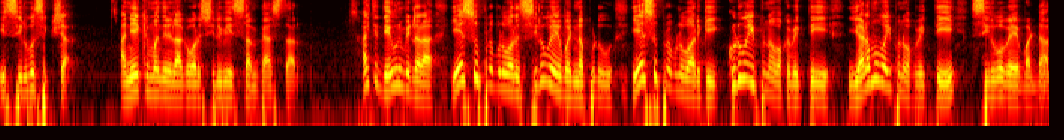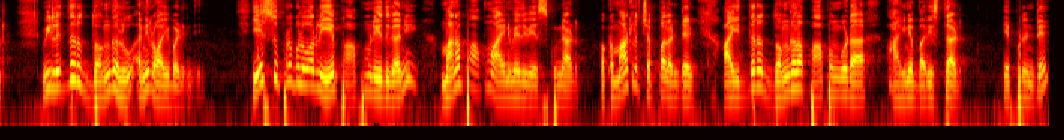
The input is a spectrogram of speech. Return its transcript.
ఈ సిలువ శిక్ష. అనేక మందిని ఇలాగ వారు సిలివేసి చంపేస్తారు. అయితే దేవుని బిడ్డరా యేసు ప్రభులు వారు సిలువ వేయబడినప్పుడు యేసు ప్రభులు వారికి కుడివైపున ఒక వ్యక్తి ఎడమ వైపున ఒక వ్యక్తి సిలువ వేయబడ్డారు. వీళ్ళిద్దరు దొంగలు అని రాయబడింది. యేసు ప్రభుల వారు ఏ పాపం లేదు కానీ మన పాపం ఆయన మీద వేసుకున్నాడు. ఒక మాటలో చెప్పాలంటే ఆ ఇద్దరు దొంగల పాపం కూడా ఆయనే భరిస్తాడు. ఎప్పుడంటే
